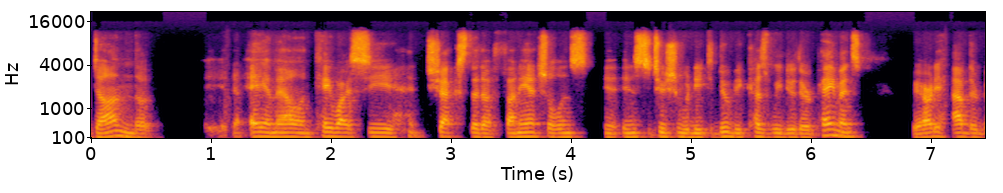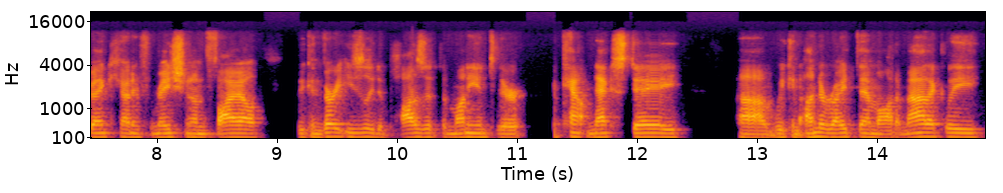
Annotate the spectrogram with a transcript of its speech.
done the AML and KYC checks that a financial institution would need to do because we do their payments. We already have their bank account information on file. We can very easily deposit the money into their account next day. Uh, we can underwrite them automatically,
